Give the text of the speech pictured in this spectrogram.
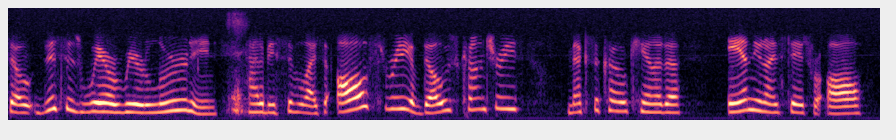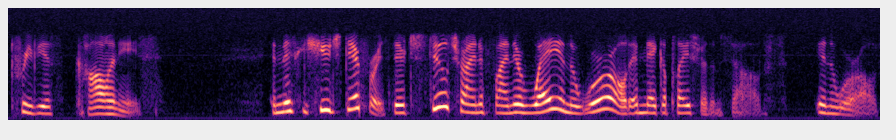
so this is where we're learning how to be civilized. All three of those countries Mexico, Canada, and the United States were all previous colonies. And this is a huge difference. They're still trying to find their way in the world and make a place for themselves in the world.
